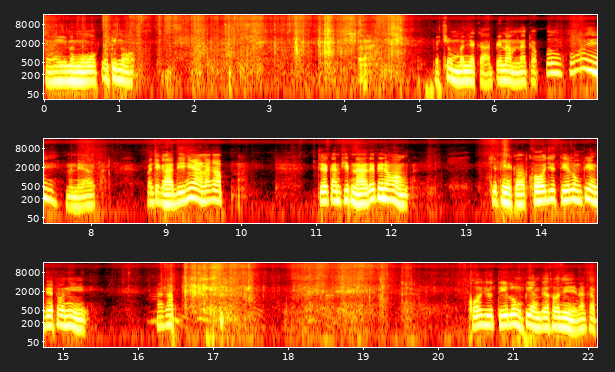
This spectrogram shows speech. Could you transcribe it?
หาเห็ดละโงกเด้อพี่น้องก็ชมบรรยากาศไปนำนะครับ โอ้โหยมันเนี่ยบรรยากาศดีแห้งนะครับ เจอกันคลิปหนาเด้อพี่น้องคลิปนี้ก็ขอยุติลงเพียงแต่เท่านี้นะครับขอยุติลงเพียงแต่เท่านี้นะครับ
